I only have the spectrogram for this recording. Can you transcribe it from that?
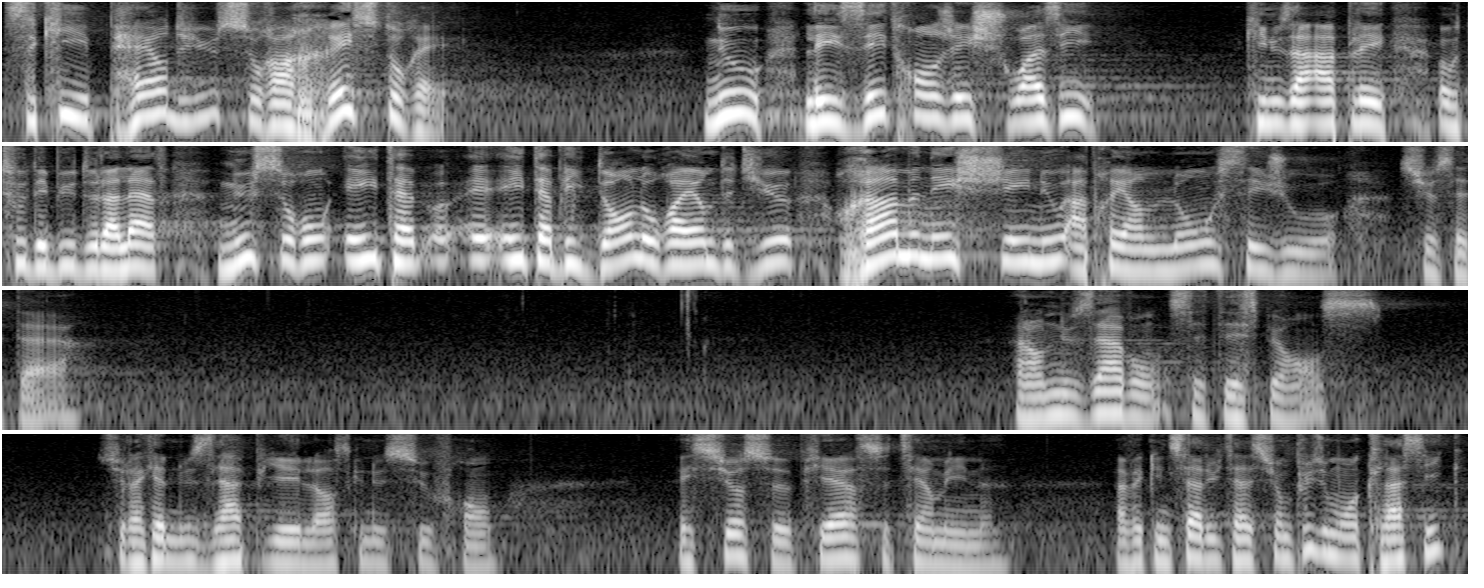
Ce qui est perdu sera restauré. Nous, les étrangers choisis, qui nous a appelés au tout début de la lettre, nous serons établis dans le royaume de Dieu, ramenés chez nous après un long séjour sur cette terre. Alors nous avons cette espérance sur laquelle nous appuyer lorsque nous souffrons et sur ce, Pierre se termine avec une salutation plus ou moins classique,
